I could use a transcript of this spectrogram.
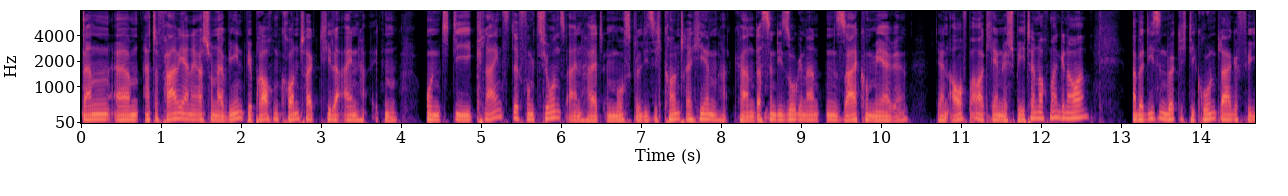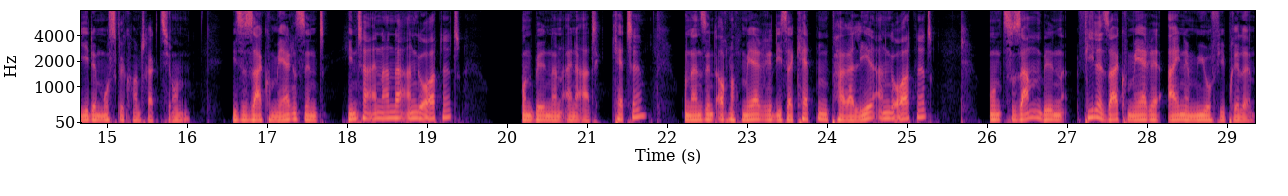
Dann ähm, hatte Fabian ja schon erwähnt, wir brauchen kontraktile Einheiten. Und die kleinste Funktionseinheit im Muskel, die sich kontrahieren kann, das sind die sogenannten Sarkomere. Deren Aufbau erklären wir später nochmal genauer. Aber die sind wirklich die Grundlage für jede Muskelkontraktion. Diese Sarkomere sind hintereinander angeordnet und bilden dann eine Art Kette. Und dann sind auch noch mehrere dieser Ketten parallel angeordnet. Und zusammen bilden viele Sarkomere eine Myofibrile.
